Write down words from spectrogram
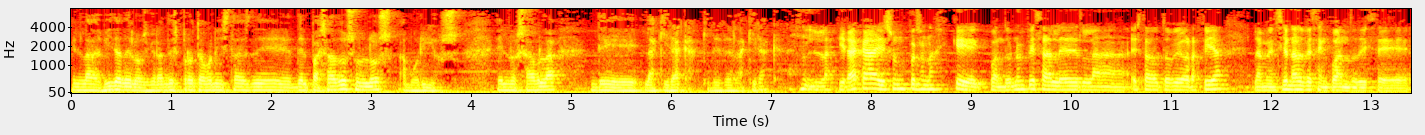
en la vida de los grandes protagonistas del pasado son los amoríos él nos habla de la Kiraka. ¿Quién era la Kiraka? La Kiraka es un personaje que cuando uno empieza a leer esta autobiografía la menciona de vez en cuando. Dice,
